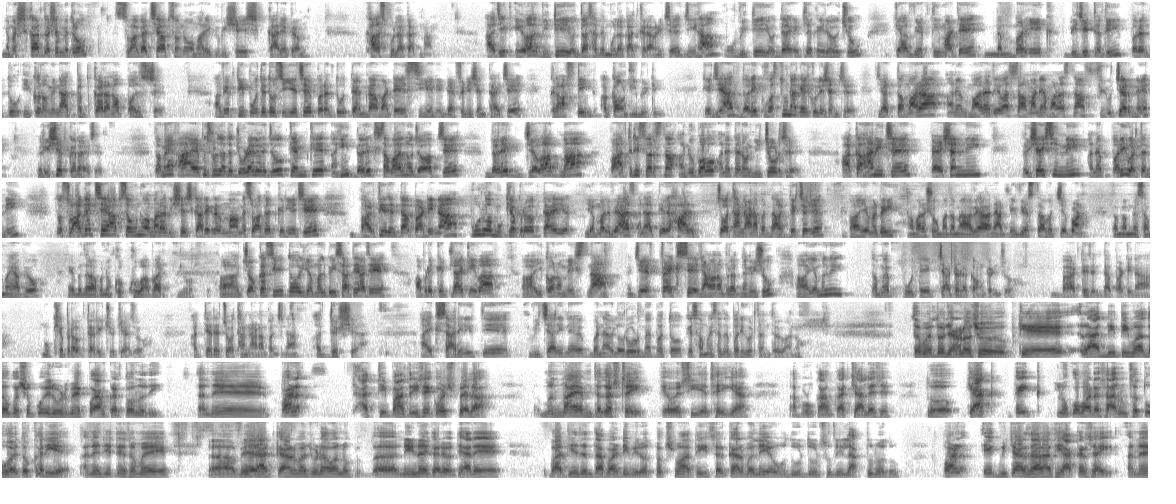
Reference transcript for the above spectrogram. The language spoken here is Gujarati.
નમસ્કાર દર્શક મિત્રો, સ્વાગત છે આપ સૌનું અમારા એક વિશેષ કાર્યક્રમ, ખાસ મુલાકાતમાં. આજે એક એવા વિત્તીય યોદ્ધા સાથે મુલાકાત કરાવવાની છે. જી હા, હું વિત્તીય યોદ્ધા એટલે કહી રહ્યો છું કે આ વ્યક્તિ માટે નંબર એક ડિજિટ નથી, પરંતુ ઇકોનોમીના ધબકારાનો પલ્સ છે. આ વ્યક્તિ પોતે તો સીએ છે, પરંતુ તેમના માટે સીએની ડેફિનેશન થાય છે, ક્રાફ્ટિંગ અકાઉન્ટેબિલિટી કે જ્યાં દરેક વસ્તુના કેલ્ક્યુલેશન છે, જ્યાં તમારા અને મારા જેવા સામાન્ય માણસના ફ્યુચરને રિશેપ કરાય છે. તમે આ એપિસોડ સાથે જોડાયેલા રહેજો, કેમ કે અહીં દરેક સવાલનો જવાબ છે. દરેક જવાબમાં પાંત્રીસ વર્ષના અનુભવ અને તેનો નિચોડ છે. આ કહાની છે પેશનની પ્રિસેશનની અને પરિવર્તનની. તો સ્વાગત છે આપ સૌનું અમારા વિશેષ કાર્યક્રમમાં. અમે સ્વાગત કરીએ છીએ ભારતીય જનતા પાર્ટીના પૂર્વ મુખ્ય પ્રવક્તા યમલ વ્યાસ અને અત્યારે હાલ ચોથા નાણાપંચના અધ્યક્ષ છે. યમલભાઈ, અમારા શોમાં તમે આવ્યા અને આટલી વ્યસ્તતા વચ્ચે પણ તમે અમને સમય આપ્યો. એ બદલ આપણનો ખૂબ ખૂબ આભાર. ચોક્કસથી તો યમલભાઈ સાથે આજે આપણે કેટલાક એવા ઇકોનોમિક્સના જે ફેક્ટ્સ છે જાણવાનો પ્રયત્ન કરીશું. યમલભાઈ તમે પોતે એક ચાર્ટર્ડ એકાઉન્ટન્ટ છો. ભારતીય જનતા પાર્ટીના મુખ્ય પ્રવક્તા રહી ચૂક્યા છો. અત્યારે ચોથા નાણાં પંચના અધ્યક્ષ છે. આ એક સારી રીતે વિચારીને બનાવેલો રોડમેપ હતો કે સમય સાથે પરિવર્તન થયું આનું? તમે તો જાણો છો કે રાજનીતિમાં તો કશું કોઈ રોડમેપ કામ કરતો નથી. અને પણ આજથી પાંત્રીસેક વર્ષ પહેલાં મનમાં એમ ધગશ થઈ કે હવે સીએ થઈ ગયા, આપણું કામકાજ ચાલે છે. તો ક્યાંક કંઈક લોકો માટે સારું થતું હોય તો કરીએ અને જે તે સમયે મેં રાજકારણમાં જોડાવાનો નિર્ણય કર્યો ત્યારે ભારતીય જનતા પાર્ટી વિરોધ પક્ષમાં હતી, સરકાર બને એવું દૂર દૂર સુધી લાગતું નહોતું. પણ એક વિચારધારાથી આકર્ષાઈ અને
